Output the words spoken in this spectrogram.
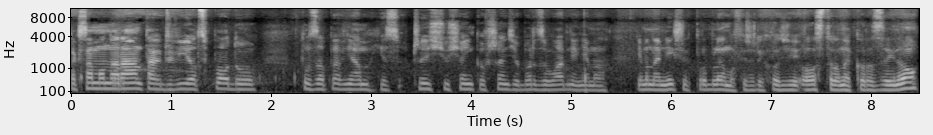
tak samo na rantach, drzwi od spodu. Tu zapewniam, jest czyściusieńko wszędzie, bardzo ładnie, nie ma, nie ma najmniejszych problemów, jeżeli chodzi o stronę korozyjną.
